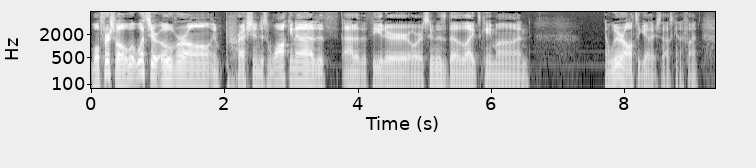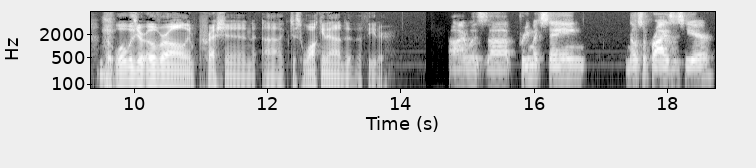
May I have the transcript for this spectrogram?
Well, first of all, what's your overall impression just walking out of the, out of the theater, or as soon as the lights came on, and we were all together, so that was kind of fun. But what was your overall impression uh, just walking out of the theater? I was uh, pretty much saying, no surprises here.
